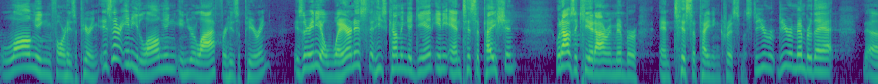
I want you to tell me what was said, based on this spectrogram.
longing for his appearing. Is there any longing in your life for his appearing? Is there any awareness that he's coming again? Any anticipation? When I was a kid, I remember anticipating Christmas. Do you, do you remember that? Uh,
